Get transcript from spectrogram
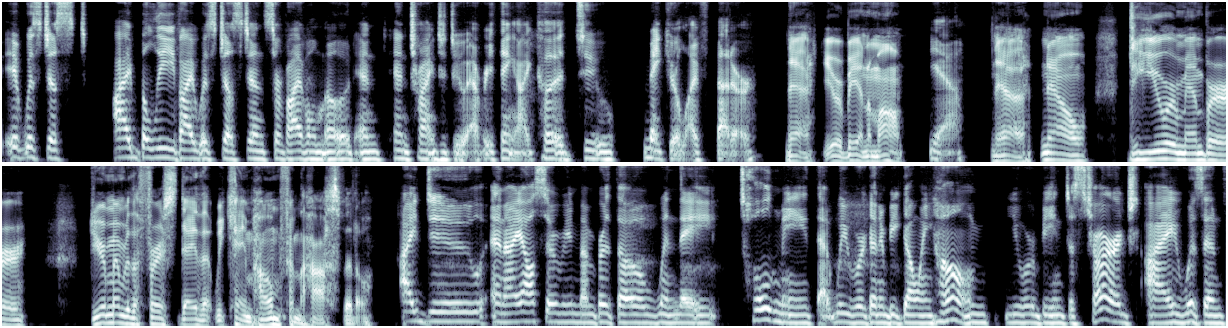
it was just, I believe I was just in survival mode and, and trying to do everything I could to make your life better. Yeah, you were being a mom. Yeah. Yeah. Now, do you remember do you remember the first day that we came home from the hospital? I do. And I also remember, though, when they told me that we were going to be going home, you were being discharged, I was in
